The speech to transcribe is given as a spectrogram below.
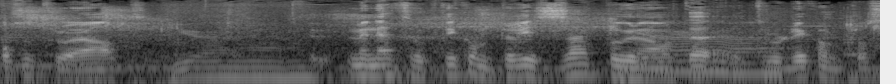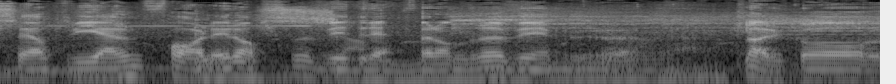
Og så tror jeg at men jeg tror ikke de kommer til å vise seg, på grunn av at jeg tror de kommer til å se at vi er en farlig rase. Vi dreper hverandre. Vi øh, klarer ikke å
